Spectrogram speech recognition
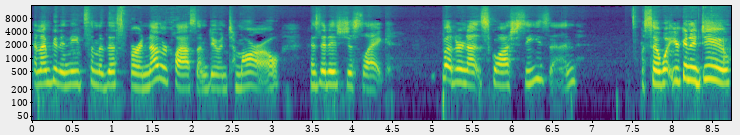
and I'm going to need some of this for another class I'm doing tomorrow because it is just like butternut squash season. So what you're going to do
